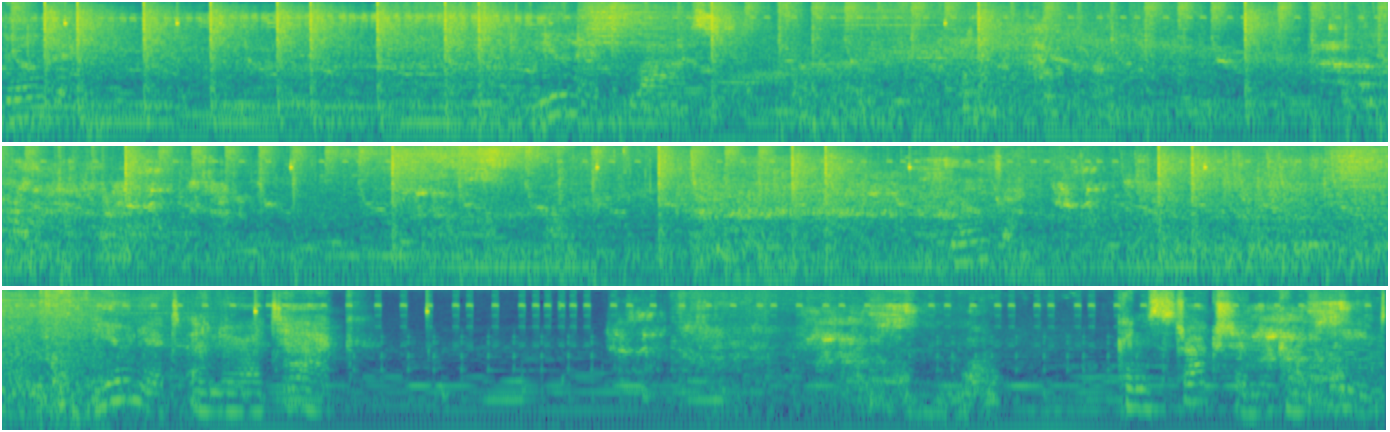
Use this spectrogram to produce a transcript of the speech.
Building. Unit lost. Building. Unit under attack. Construction complete.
